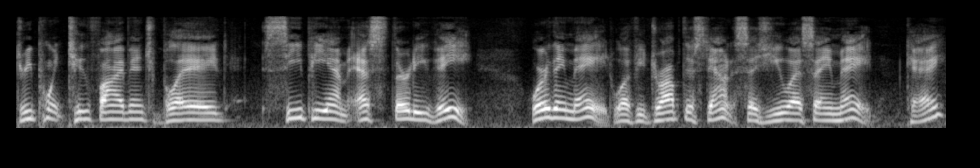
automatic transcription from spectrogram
3.25 inch blade, CPM S30V. Where are they made? Well, if you drop this down, it says USA made. Okay.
